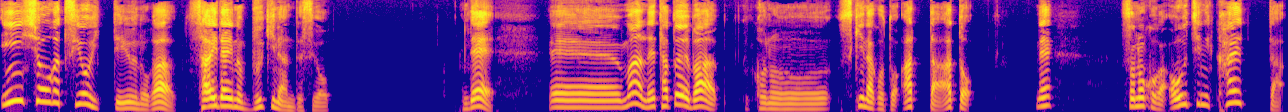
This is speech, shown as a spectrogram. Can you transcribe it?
印象が強いっていうのが最大の武器なんですよ。で、えー、まあね、例えば、この好きなことあった後、ね、その子がお家に帰った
